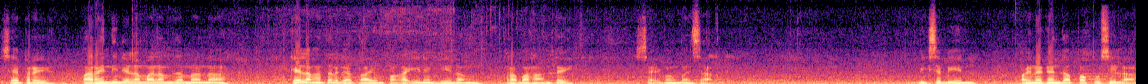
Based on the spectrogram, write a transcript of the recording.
Siyempre, para hindi nila malamdaman na kailangan talaga tayong pakainin bilang trabahante sa ibang bansa. Ibig sabihin, pag naganda pa po sila,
